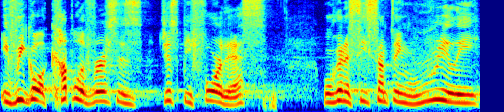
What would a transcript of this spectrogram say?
if we go a couple of verses just before this, we're going to see something really,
